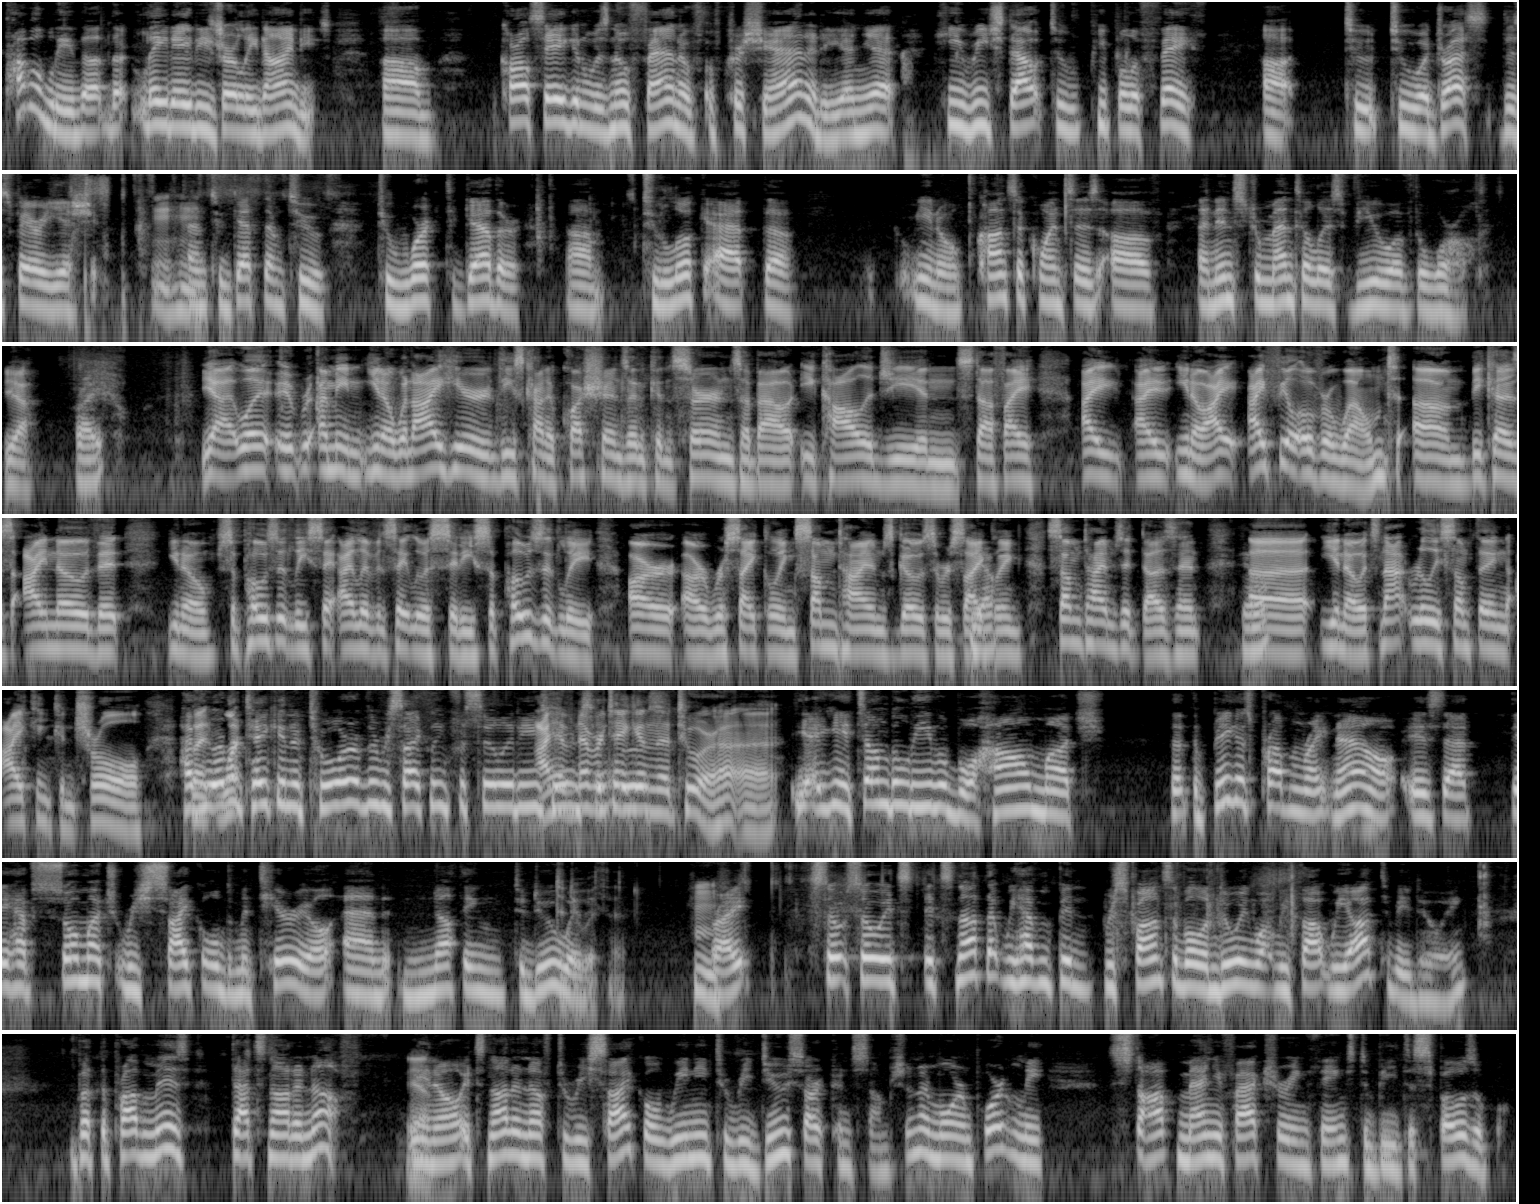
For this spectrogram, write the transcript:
probably the, the late 80s, early 90s, um, Carl Sagan was no fan of, of Christianity, and yet he reached out to people of faith uh, to to address this very issue Mhm. and to get them to to work together um, to look at the you know consequences of an instrumentalist view of the world Yeah. right Yeah, well, it, I mean, you know, when I hear these kind of questions and concerns about ecology and stuff, I, I, I, you know, I, I feel overwhelmed um, because I know that, you know, supposedly, say I live in St. Louis City. Supposedly, our our recycling sometimes goes to recycling, sometimes it doesn't. Yeah. Uh, you know, it's not really something I can control. have you ever what- taken a tour of the recycling facilities I have never St. taken Louis? the tour. Uh-uh. yeah it's unbelievable how much that the biggest problem right now is that they have so much recycled material and nothing to do To with do it with it. Hmm. right so so it's it's not that we haven't been responsible in doing what we thought we ought to be doing but the problem is that's not enough Yeah. you know it's not enough to recycle we need to reduce our consumption and more importantly stop manufacturing things to be disposable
